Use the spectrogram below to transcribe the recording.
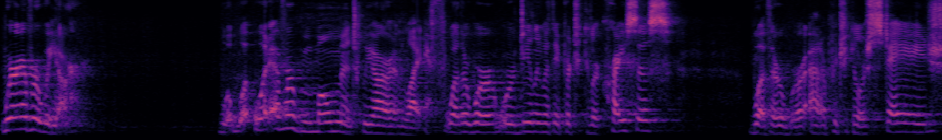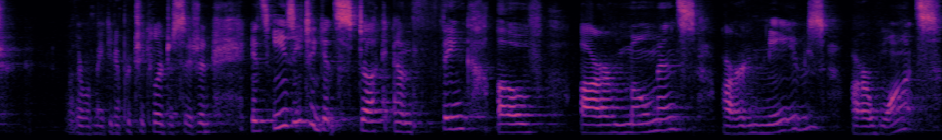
wherever we are. Whatever moment we are in life, whether we're, we're dealing with a particular crisis, whether we're at a particular stage, whether we're making a particular decision, it's easy to get stuck and think of our moments, our needs, our wants,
